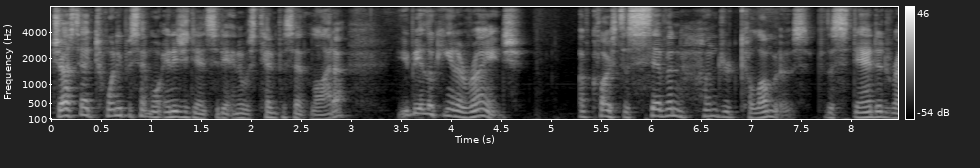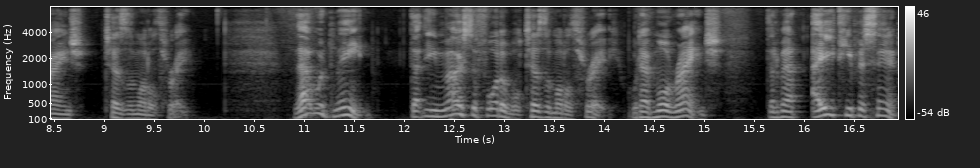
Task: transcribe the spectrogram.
just had 20% more energy density and it was 10% lighter, you'd be looking at a range of close to 700 kilometers for the standard range Tesla Model 3. That would mean that the most affordable Tesla Model 3 would have more range than about 80%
